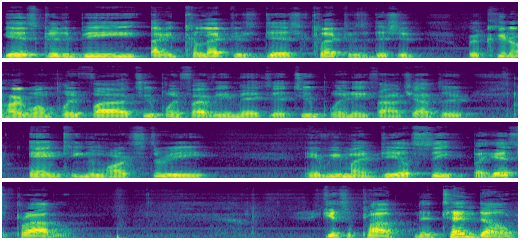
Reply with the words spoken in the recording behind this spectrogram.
is to be like a collector's disc, collector's edition for Kingdom Hearts 1.5, 2.5 remix, and 2.8 final chapter, and Kingdom Hearts 3 and Re Mind DLC. But here's the problem. Here's the problem. Nintendo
